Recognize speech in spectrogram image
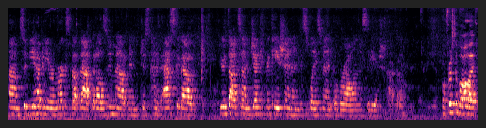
Um, so do you have any remarks about that? But I'll zoom out and just kind of ask about your thoughts on gentrification and displacement overall in the city of Chicago. Well, first of all, I've,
